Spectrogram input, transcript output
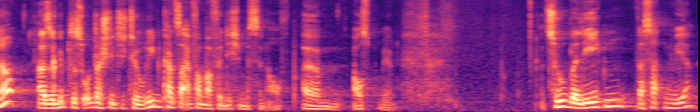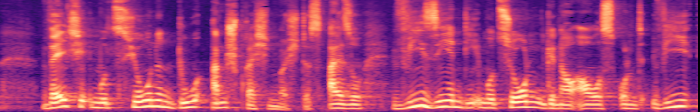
Ne? Also gibt es unterschiedliche Theorien, kannst du einfach mal für dich ein bisschen auf, ähm, ausprobieren. Zu überlegen, das hatten wir, welche Emotionen du ansprechen möchtest. Also wie sehen die Emotionen genau aus und wie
